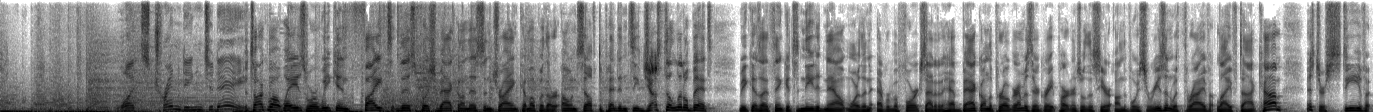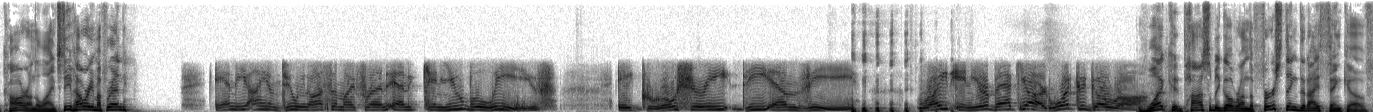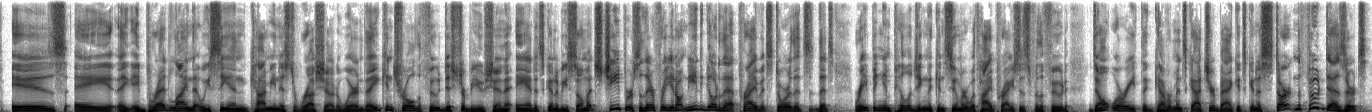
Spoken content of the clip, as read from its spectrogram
What's trending today? To talk about ways where we can fight this, push back on this, and try and come up with our own self dependency just a little bit because I think it's needed now more than ever before. Excited to have back on the program as they're great partners with us here on The Voice of Reason with ThriveLife.com. Mr. Steve Carr on the line. Steve, how are you, my friend? Andy, I am doing awesome, my friend. And can you believe a grocery DMV right in your backyard? What could go wrong? What could possibly go wrong? The first thing that I think of is a, a, a bread line that we see in communist Russia, to where they control the food distribution, and it's going to be so much cheaper. So therefore, you don't need to go to that private store that's that's raping and pillaging the consumer with high prices for the food. Don't worry, the government's got your back. It's going to start in the food deserts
